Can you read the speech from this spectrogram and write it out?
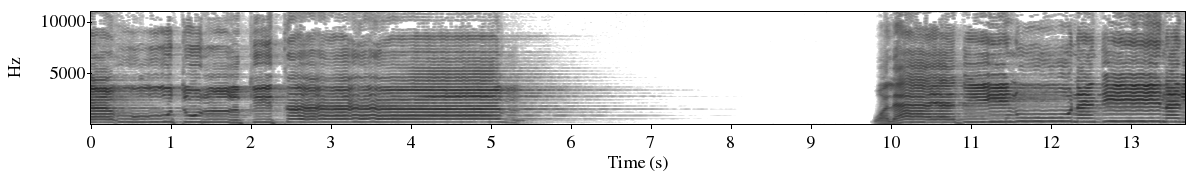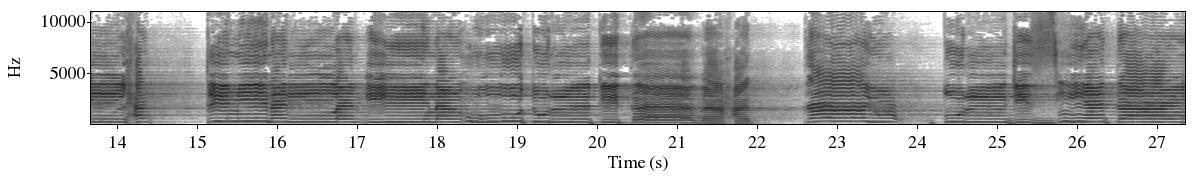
الذين أوتوا الكتاب. ولا يدينون دين الحق من الذين أوتوا الكتاب حتى يعطوا الجزيه عن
